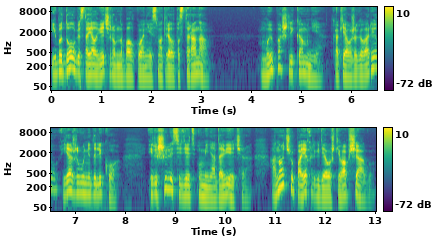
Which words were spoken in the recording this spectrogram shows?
ибо долго стоял вечером на балконе и смотрел по сторонам. Мы пошли ко мне, Как я уже говорил, я живу недалеко. И решили сидеть у меня до вечера, а ночью поехать к девушке в общагу.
